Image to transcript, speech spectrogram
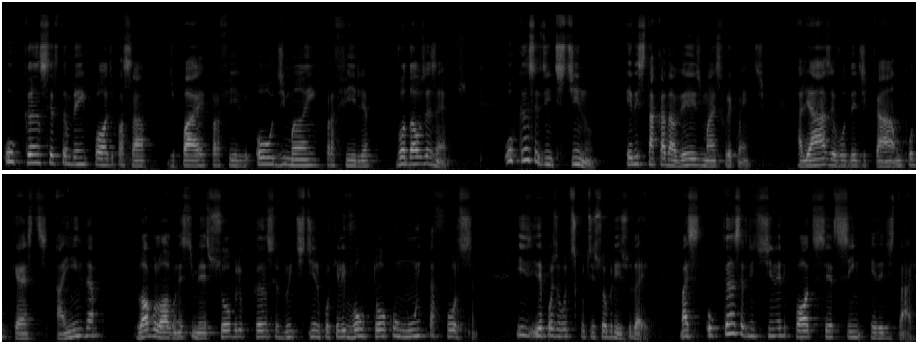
o câncer também pode passar de pai para filho ou de mãe para filha. Vou dar os exemplos. O câncer de intestino, ele está cada vez mais frequente. Aliás, eu vou dedicar um podcast ainda logo logo neste mês sobre o câncer do intestino, porque ele voltou com muita força. E depois eu vou discutir sobre isso daí. Mas o câncer do intestino ele pode ser sim hereditário.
